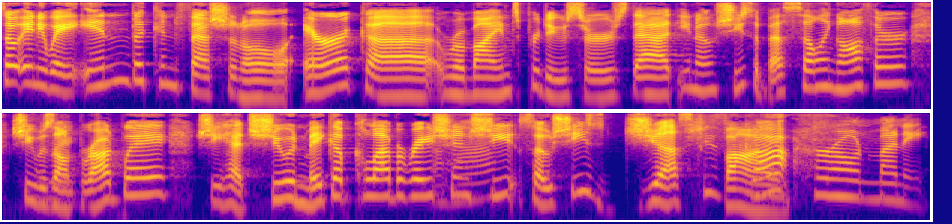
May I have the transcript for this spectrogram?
So anyway, in the confessional, Erika reminds producers that, you know, she's a best-selling author. She was on Broadway. She had shoe and makeup collaboration. Uh-huh. She so she's just she's fine. got her own money.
